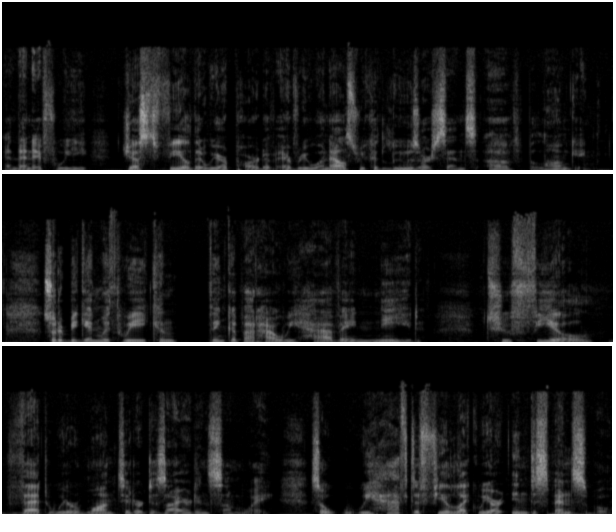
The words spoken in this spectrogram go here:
And then if we just feel that we are part of everyone else, we could lose our sense of belonging. So, to begin with, we can think about how we have a need to feel that we're wanted or desired in some way. So, we have to feel like we are indispensable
